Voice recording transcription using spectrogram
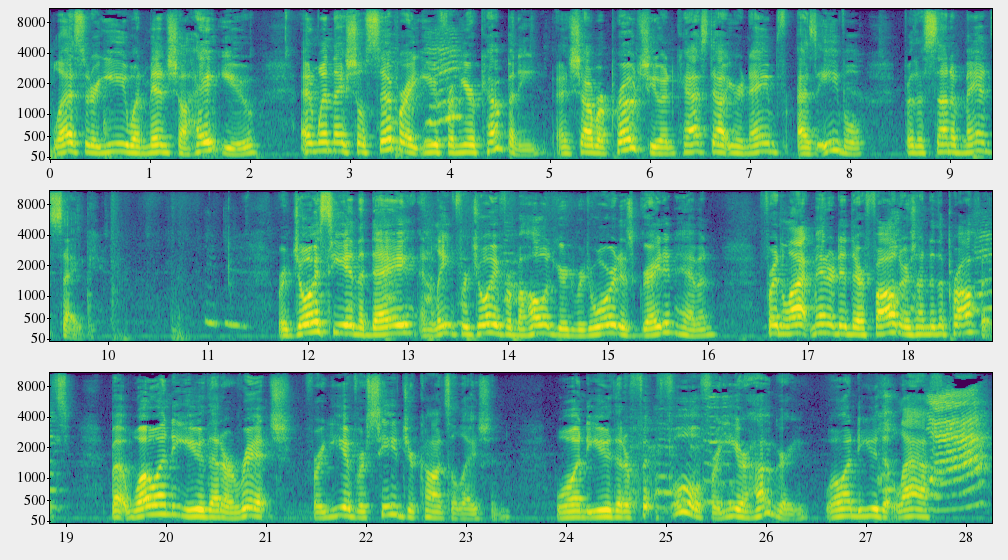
Blessed are ye when men shall hate you." And when they shall separate you from your company, and shall reproach you, and cast out your name as evil for the Son of Man's sake. Rejoice ye in the day, and leap for joy, for behold, your reward is great in heaven. For in like manner did their fathers unto the prophets. But woe unto you that are rich, for ye have received your consolation. Woe unto you that are full, for ye are hungry. Woe unto you that laugh,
